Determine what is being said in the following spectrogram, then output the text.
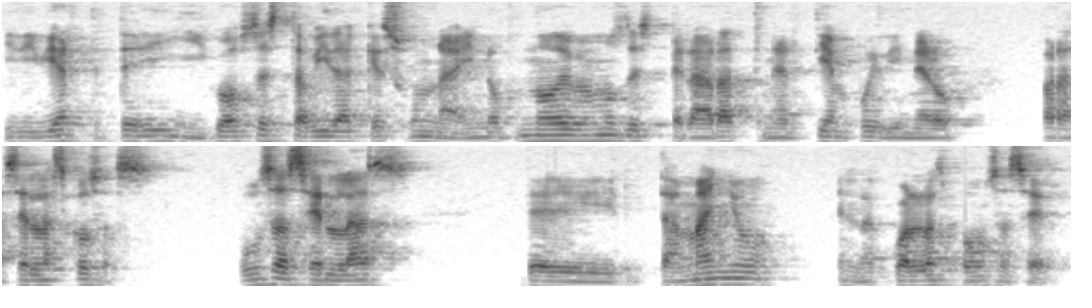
y diviértete y goza esta vida que es una y no, no debemos de esperar a tener tiempo y dinero para hacer las cosas. Vamos a hacerlas del tamaño en la cual las podemos hacer.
